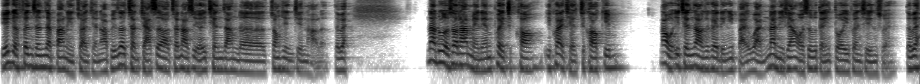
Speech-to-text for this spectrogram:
有一个分身在帮你赚钱啊，比如说陈假设啊，陈老师有一千张的中信金好了，对不对？那如果说他每年配一块一块钱一块金，那我一千张就可以领一百万，那你想我是不是等于多一份薪水，对不对？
